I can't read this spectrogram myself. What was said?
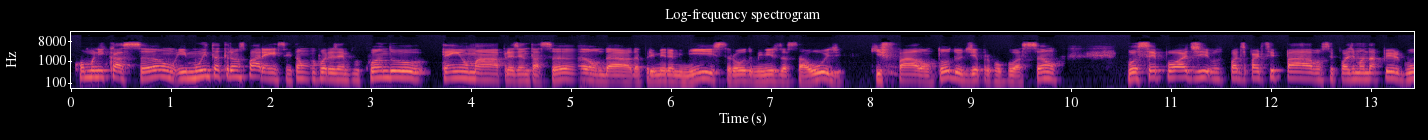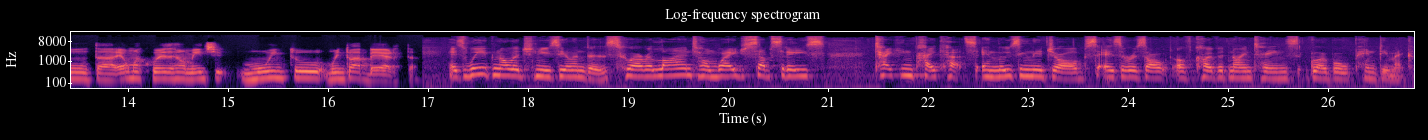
comunicação e muita transparência. Então, por exemplo, quando tem uma apresentação da, da primeira-ministra ou do ministro da Saúde que falam todo dia para a população, você pode, pode participar, você pode mandar pergunta, é uma coisa realmente muito, muito aberta. As we acknowledge New Zealanders who are reliant on wage subsidies, taking pay cuts and losing their jobs as a result of COVID-19's global pandemic.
